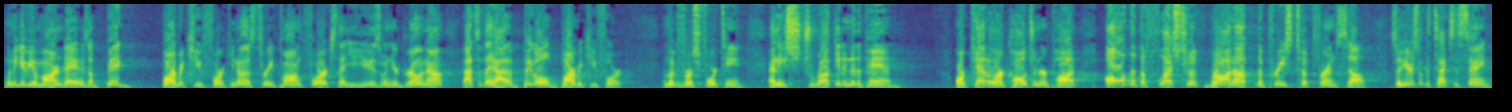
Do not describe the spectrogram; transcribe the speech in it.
Let me give you a modern day. It was a big barbecue fork. You know those three prong forks that you use when you're grilling out? That's what they had, a big old barbecue fork. And look at verse 14. And he struck it into the pan, or kettle, or cauldron, or pot. All that the flesh hook brought up, the priest took for himself. So here's what the text is saying.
